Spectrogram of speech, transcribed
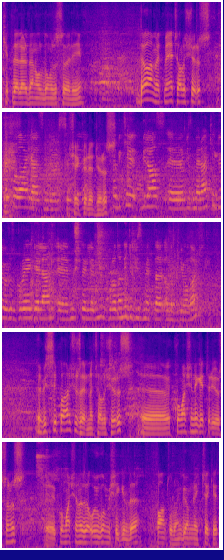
kitlelerden olduğumuzu söyleyeyim. Devam etmeye çalışıyoruz. Kolay gelsin diyoruz sizlere. Teşekkür ediyoruz. Tabii ki biraz e, biz merak ediyoruz buraya gelen e, müşterilerimiz burada ne gibi hizmetler alabiliyorlar? E, Biz sipariş üzerine çalışıyoruz. E, kumaşını getiriyorsunuz. E, kumaşınıza uygun bir şekilde pantolon, gömlek, ceket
